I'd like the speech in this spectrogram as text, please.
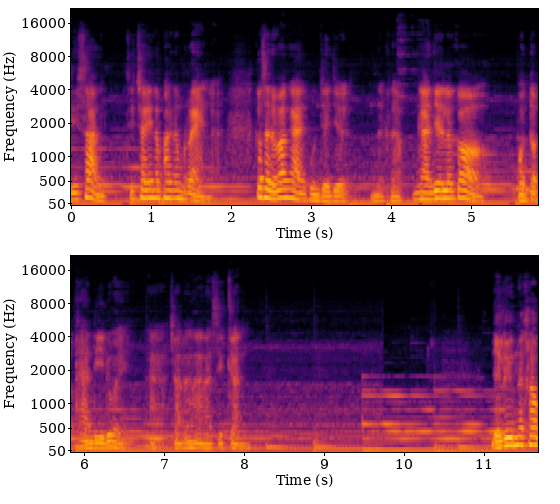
ที่สร้างที่ใช้น้ำพักน้ำแรงอะ่ะก็แสดงว่างานคุณจะเยอะนะครับ งานเยอะแล้วก็ผลตอบแทนดีด้วยอ่าชาวลัคนาราศีกันอย่าลืมนะครับ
